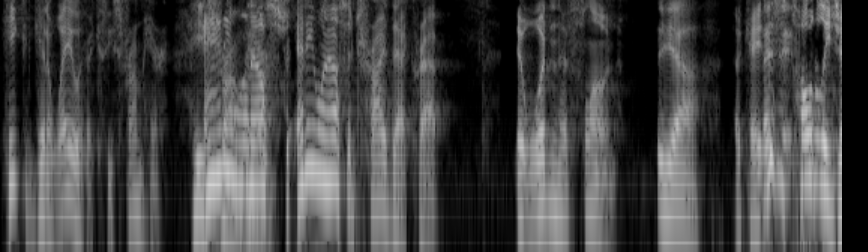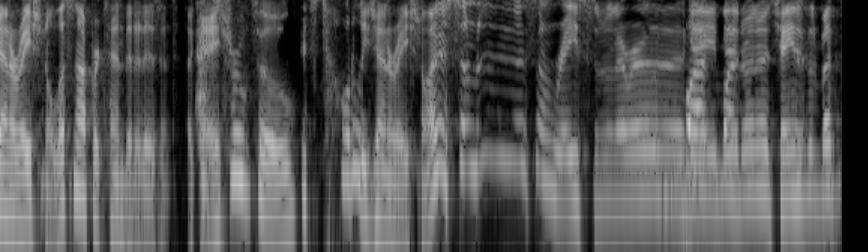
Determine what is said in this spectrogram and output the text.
he could get away with it because he's from here. He's anyone here. else, anyone else had tried that crap, it wouldn't have flown. Yeah. Okay. This is totally generational. Let's not pretend that it isn't. Okay. That's true too. It's totally generational. And There's some there's some race and whatever. But, but change the, but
